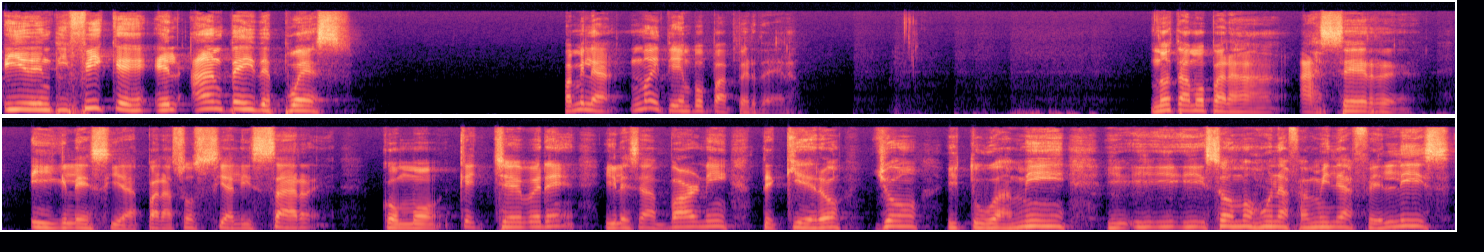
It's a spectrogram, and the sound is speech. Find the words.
Identifique el antes y después. Familia, no hay tiempo para perder. No estamos para hacer iglesia, para socializar como qué chévere, y le decía, Barney, te quiero, yo y tú a mí, y, somos una familia feliz.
